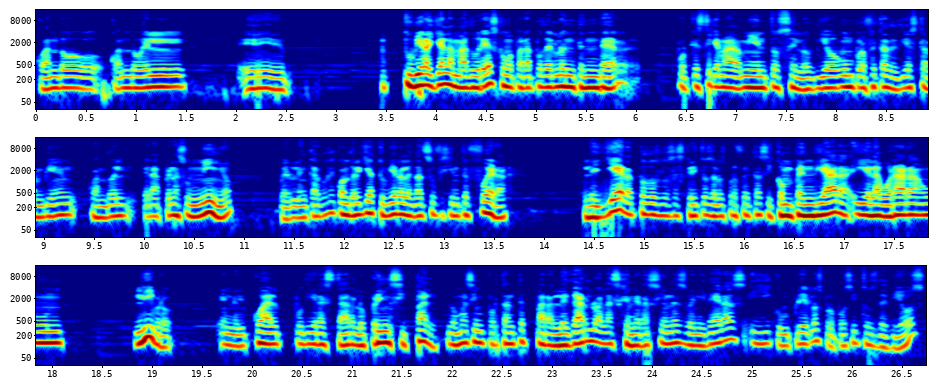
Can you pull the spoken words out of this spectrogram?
cuando, cuando él eh, tuviera ya la madurez como para poderlo entender, porque este llamamiento se lo dio un profeta de Dios también cuando él era apenas un niño, pero le encargó que cuando él ya tuviera la edad suficiente fuera leyera todos los escritos de los profetas y compendiara y elaborara un libro en el cual pudiera estar lo principal, lo más importante para legarlo a las generaciones venideras y cumplir los propósitos de Dios,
